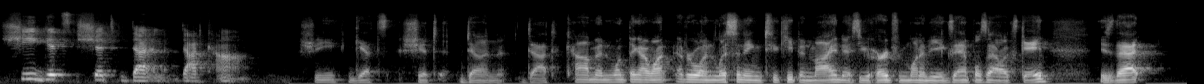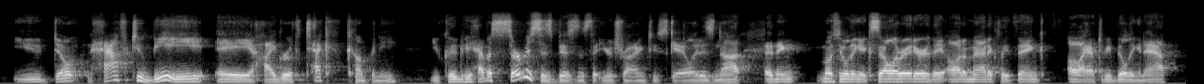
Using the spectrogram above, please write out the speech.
She gets shit done.com. She gets shit done.com. And one thing I want everyone listening to keep in mind, as you heard from one of the examples Alex gave, is that you don't have to be a high growth tech company you could have a services business that you're trying to scale. It is not, I think most people think accelerator, they automatically think, oh, I have to be building an app.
